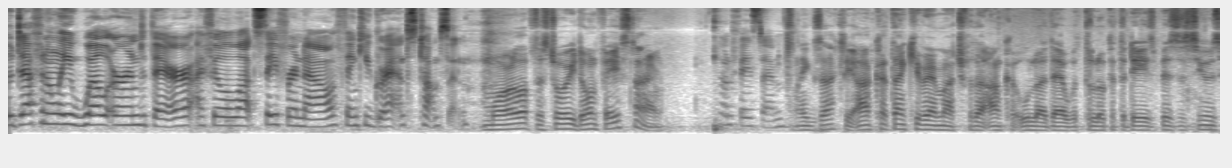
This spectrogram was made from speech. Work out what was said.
So definitely well earned there. I feel a lot safer now. Thank you, Grant Thompson. Moral of the story, don't FaceTime. Don't FaceTime. Exactly. Anka, thank you very much for that. Anka Ula there with the look at the day's business news.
